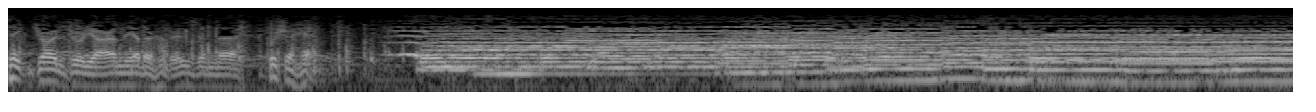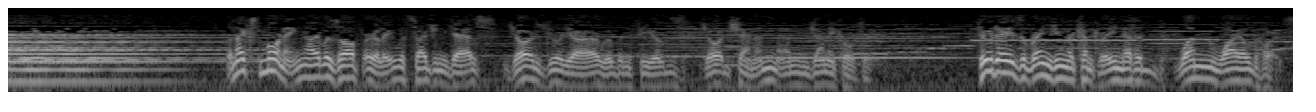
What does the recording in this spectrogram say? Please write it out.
take George Drouillard and the other hunters and uh, push ahead? Next morning, I was off early with Sergeant Gass, George Drouillard, Reuben Fields, George Shannon, and Johnny Colter. Two days of ranging the country netted one wild horse,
